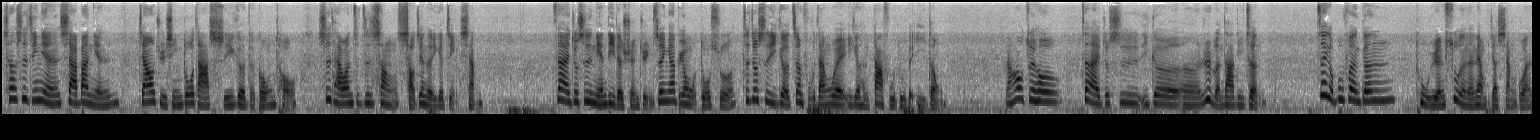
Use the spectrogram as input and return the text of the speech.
像是今年下半年将要举行多达十一个的公投，是台湾政治上少见的一个景象。再就是年底的选举，这应该不用我多说，这就是一个政府单位一个很大幅度的移动。然后最后再来就是一个呃日本大地震，这个部分跟土元素的能量比较相关。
